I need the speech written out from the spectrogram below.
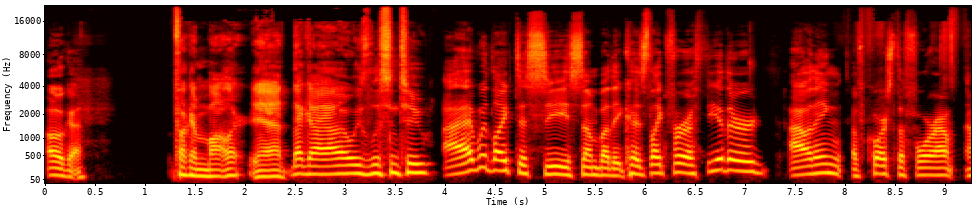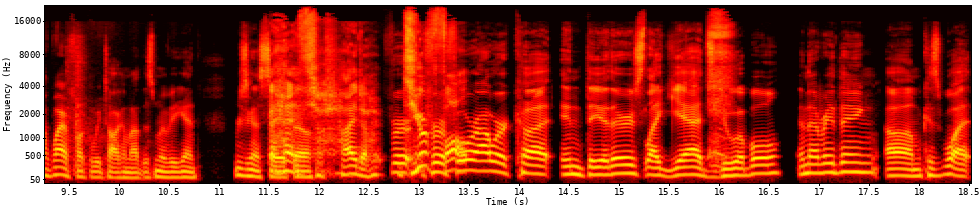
Oh, okay. fucking Mauler. Yeah, that guy I always listen to. I would like to see somebody because, like, for a theater outing, of course, the four hour. uh, Why the fuck are we talking about this movie again? I'm just gonna say it though. I don't. For, it's your for fault. a four hour cut in theaters, like, yeah, it's doable and everything. Um, because what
